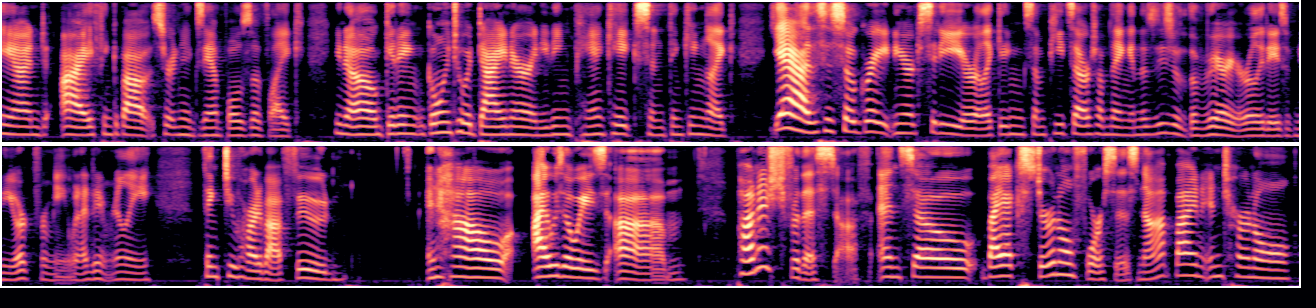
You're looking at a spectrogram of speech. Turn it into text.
and I think about certain examples of like, you know, getting going to a diner and eating pancakes and thinking like, yeah, this is so great, New York City, or like getting some pizza or something. And these are the very early days of New York for me when I didn't really think too hard about food and how I was always um, punished for this stuff. And so, by external forces, not by an internal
